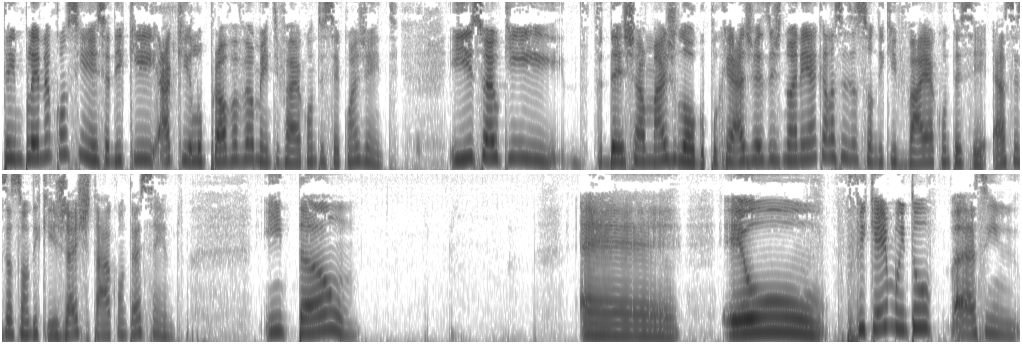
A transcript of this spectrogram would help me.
tem plena consciência de que aquilo provavelmente vai acontecer com a gente. E isso é o que deixa mais louco, porque às vezes não é nem aquela sensação de que vai acontecer, é a sensação de que já está acontecendo. Então, é, eu fiquei muito, assim,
